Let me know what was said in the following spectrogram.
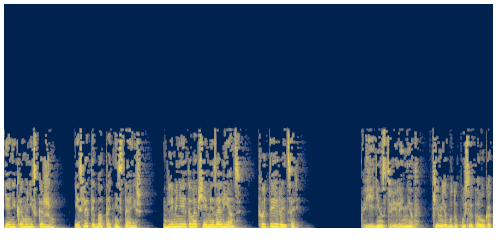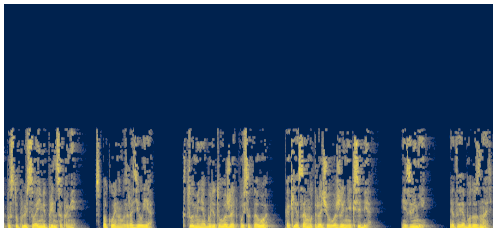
я никому не скажу, если ты болтать не станешь. Для меня это вообще мезальянс, хоть ты и рыцарь». «В единстве или нет, кем я буду после того, как поступлюсь своими принципами?» Спокойно возразил я. «Кто меня будет уважать после того, как я сам утрачу уважение к себе? Извини, это я буду знать.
